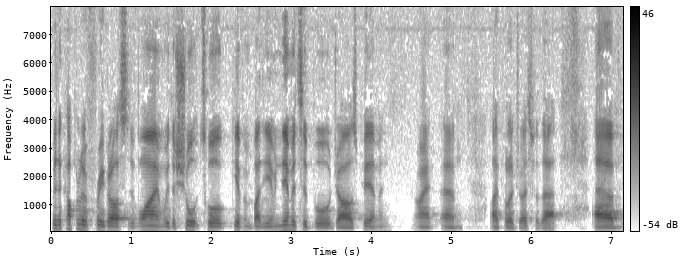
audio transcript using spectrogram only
with a couple of free glasses of wine, with a short talk given by the inimitable Giles Pearman, right? Um, I apologize for that. Um,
